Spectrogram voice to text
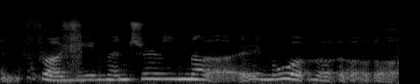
And Froggy Adventures 9. Whoa.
